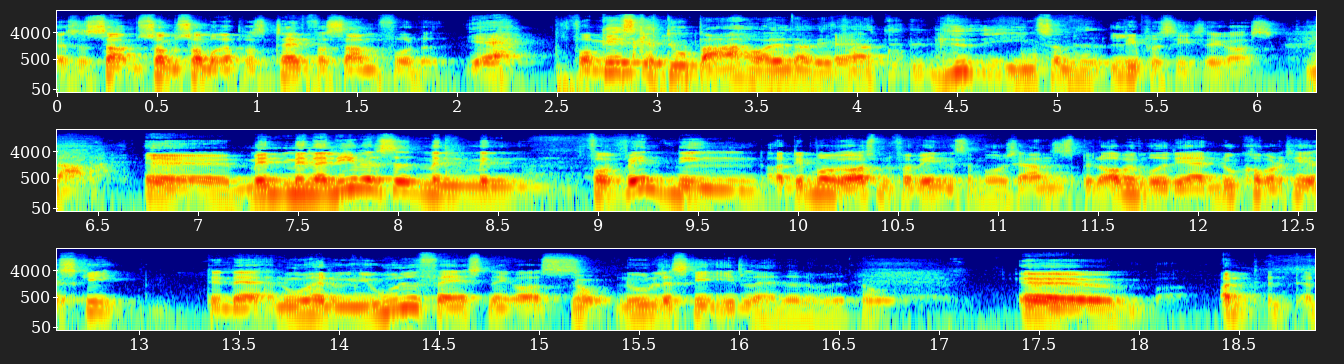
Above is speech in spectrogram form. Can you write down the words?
Altså som, som, som repræsentant for samfundet. Ja, For det skal du bare holde dig væk Ja. fra. Lid i ensomhed. Lige præcis, ikke også? Nej. Øh, men, men alligevel, så, men, men forventningen, og det må jo også en forventning, som H.C. Andersen spiller op imod, det er, at nu kommer der til at ske den der, nu er han jo i udefasen, ikke også? Jo. Nu vil der ske et eller andet derude. Jo. Øh, og og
